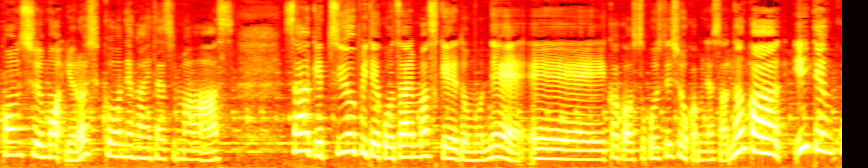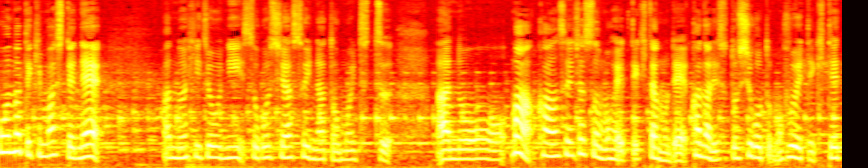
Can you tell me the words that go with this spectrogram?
今週もよろしくお願いいたします。さあ月曜日でございますけれどもね、えーいかがお過ごしでしょうか皆さん。なんかいい天候になってきましてね。あの非常に過ごしやすいなと思いつつ。あの、まあ、感染者数も減ってきたのでかなり外仕事も増えてきてっ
